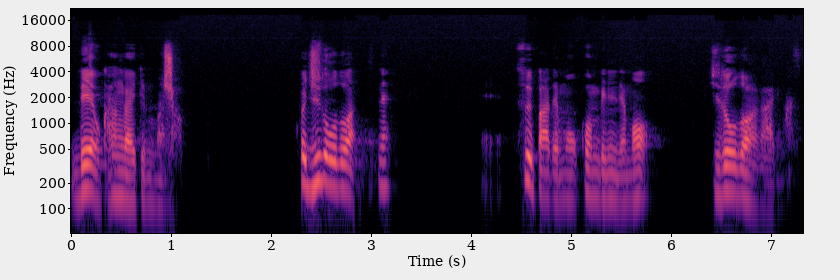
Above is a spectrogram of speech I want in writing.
例を考えてみましょう。これ自動ドアですね。スーパーでもコンビニでも自動ドアがあります。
